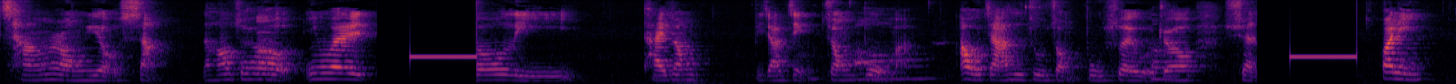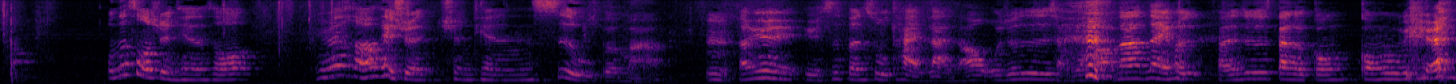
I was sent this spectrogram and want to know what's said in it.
长荣有上，然后最后因为都离台中比较近，中部嘛，啊，我家是住中部，所以我就选欢迎。我那时候选填的时候，因为好像可以选选填四五个嘛，嗯，然后因为也是分数太烂，然后我就是想说，好，那 那以后反正就是当个公公务员，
